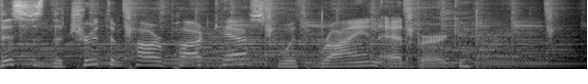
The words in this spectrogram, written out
This is the Truth and Power Podcast with Ryan Edberg.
